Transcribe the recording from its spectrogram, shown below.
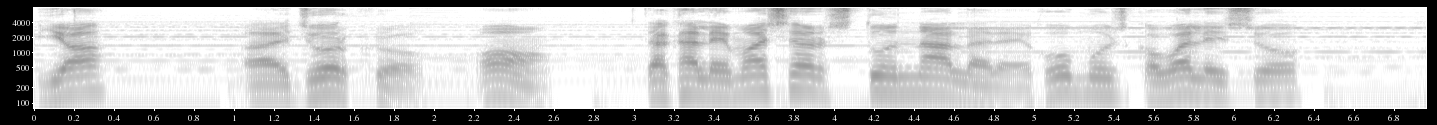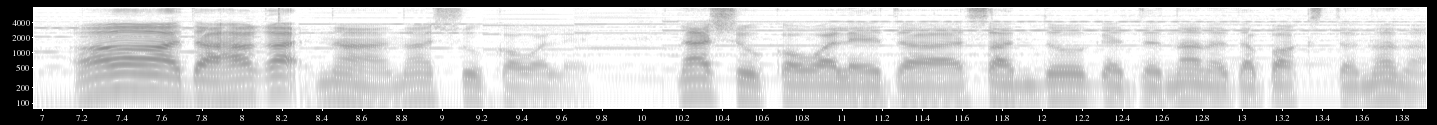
بیا جوړ کړو او د کلې مشر شتون نه لري خو موږ کولای شو د هغه نه نه شو کولای نه شو کولای د صندوق د ننه د باکس د ننه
